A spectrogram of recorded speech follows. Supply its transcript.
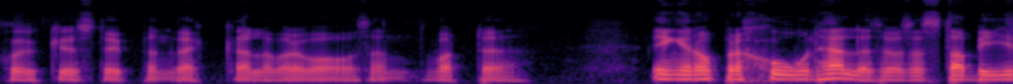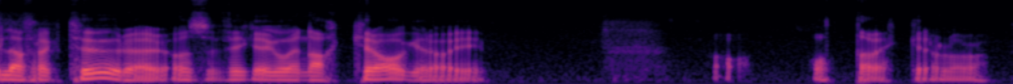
sjukhus typ en vecka eller vad det var och sen vart det ingen operation heller så det var så stabila frakturer och så fick jag gå i nackkrage då i ja, åtta veckor eller vad det var.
